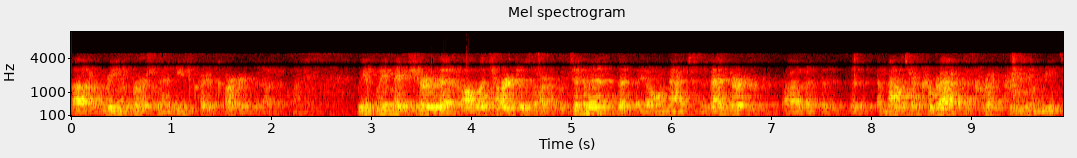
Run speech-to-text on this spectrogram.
uh, reimbursement, each credit card uh, claim. We, we make sure that all the charges are legitimate, that they all match the vendor, uh, that the, the, amounts are correct, the correct per diem rates,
